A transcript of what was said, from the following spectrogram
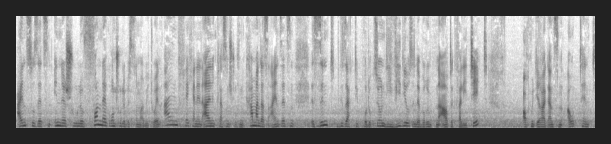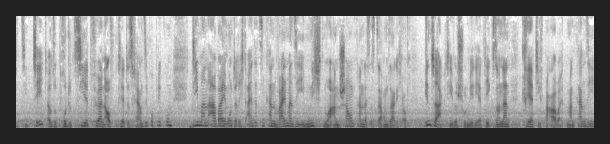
einzusetzen in der Schule, von der Grundschule bis zum Abitur. In allen Fächern, in allen Klassenstufen kann man das einsetzen. Es sind, wie gesagt, die Produktion, die Videos in der berühmten Arte Qualität auch mit ihrer ganzen Authentizität, also produziert für ein aufgeklärtes Fernsehpublikum, die man aber im Unterricht einsetzen kann, weil man sie eben nicht nur anschauen kann, das ist darum sage ich auch interaktive Schulmediathek, sondern kreativ bearbeiten. Man kann sie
